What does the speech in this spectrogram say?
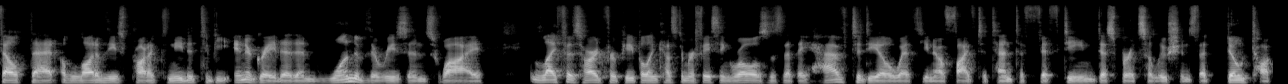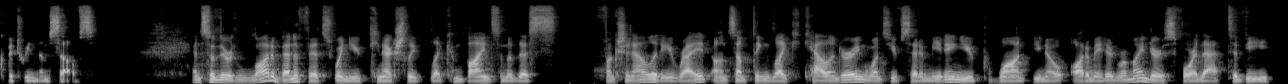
felt that a lot of these products needed to be integrated. And one of the reasons why life is hard for people in customer facing roles is that they have to deal with, you know, five to 10 to 15 disparate solutions that don't talk between themselves. And so there are a lot of benefits when you can actually like combine some of this functionality, right? On something like calendaring. Once you've set a meeting, you want, you know, automated reminders for that to be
